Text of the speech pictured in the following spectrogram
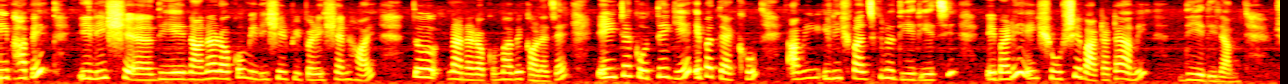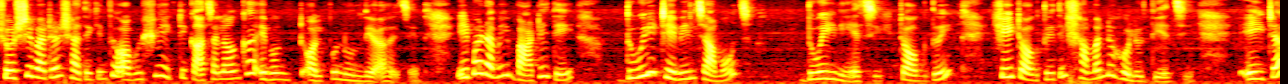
এইভাবে ইলিশ দিয়ে নানা রকম ইলিশের প্রিপারেশান হয়। তো নানা রকমভাবে করা যায়। এইটা করতে গিয়ে এবার দেখো, আমি ইলিশ মাছগুলো দিয়ে দিয়েছি। এবারে এই সর্ষে বাটাটা আমি দিয়ে দিলাম। সর্ষে বাটার সাথে কিন্তু অবশ্যই একটি কাঁচা লঙ্কা এবং অল্প নুন দেওয়া হয়েছে। এবার আমি বাটিতে দুই টেবিল চামচ দই নিয়েছি, টক দই। সেই টক দইতে সামান্য হলুদ দিয়েছি। এইটা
